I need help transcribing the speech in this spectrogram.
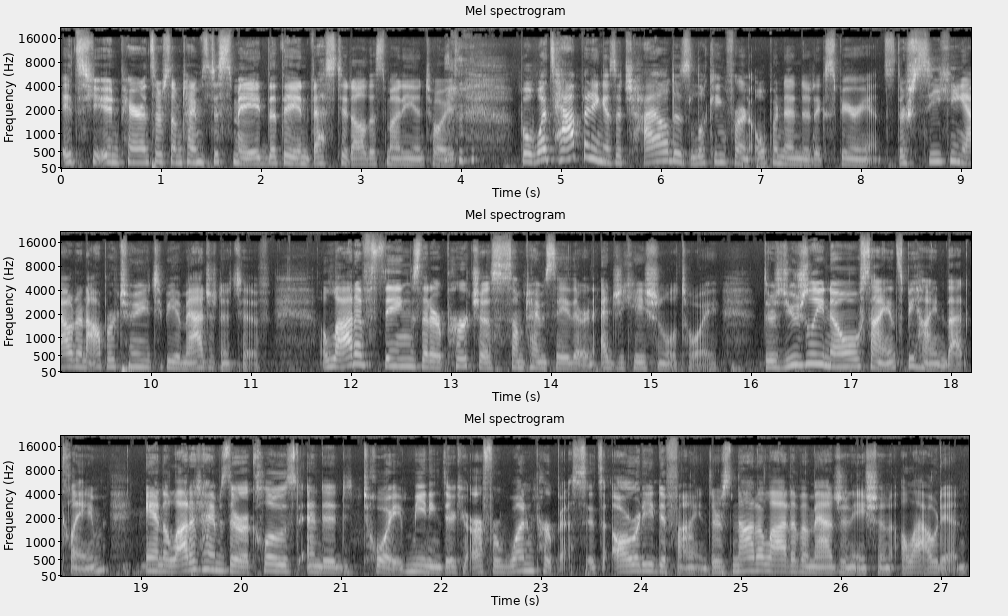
it's and parents are sometimes dismayed that they invested all this money in toys. But what's happening is a child is looking for an open ended experience. They're seeking out an opportunity to be imaginative. A lot of things that are purchased sometimes say they're an educational toy. There's usually no science behind that claim, and a lot of times they're a closed ended toy, meaning they are for one purpose. It's already defined. There's not a lot of imagination allowed in.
